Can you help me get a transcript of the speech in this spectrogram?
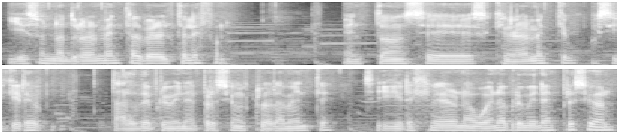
y eso naturalmente al ver el teléfono. Entonces, generalmente, si quieres, dar de primera impresión, claramente, si quieres generar una buena primera impresión,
